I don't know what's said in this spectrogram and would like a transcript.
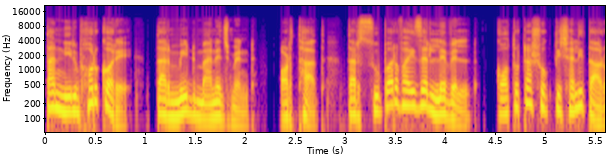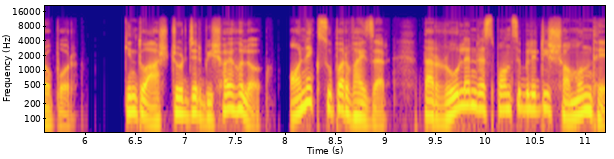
তা নির্ভর করে তার মিড ম্যানেজমেন্ট, অর্থাৎ তার সুপারভাইজার লেভেল কতটা শক্তিশালী তার ওপর। কিন্তু আশ্চর্যের বিষয় হল, অনেক সুপারভাইজার তার রোল অ্যান্ড রেসপন্সিবিলিটির সম্বন্ধে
